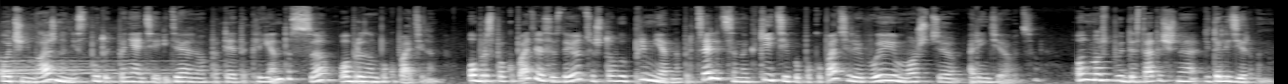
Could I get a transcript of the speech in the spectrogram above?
Очень важно не спутать понятие идеального портрета клиента с образом покупателя. Образ покупателя создается, чтобы примерно прицелиться, на какие типы покупателей вы можете ориентироваться. Он может быть достаточно детализированным.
